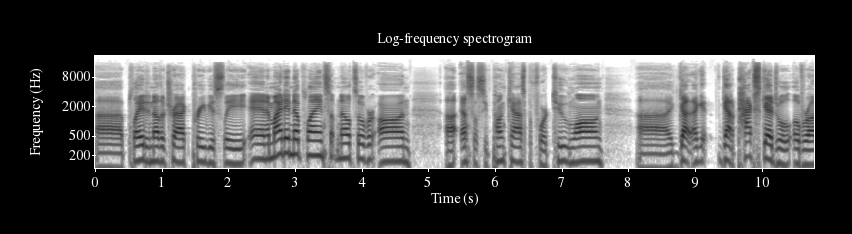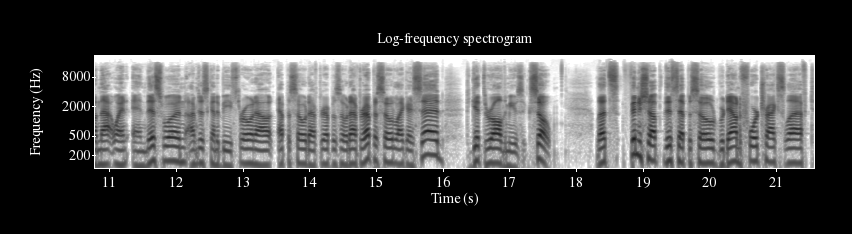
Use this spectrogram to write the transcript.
Uh, played another track previously, and it might end up playing something else over on uh, SLC Punkcast before too long. Uh, got I get, got a packed schedule over on that one, and this one I'm just going to be throwing out episode after episode after episode, like I said, to get through all the music. So let's finish up this episode. We're down to four tracks left.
